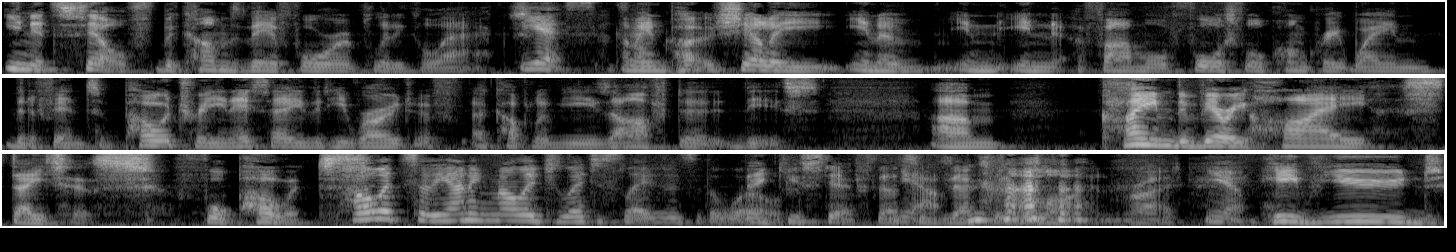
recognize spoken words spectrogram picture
in itself becomes therefore a political act. Yes. I mean, po- Shelley, in a in in a far more forceful, concrete way, in the defence of poetry, an essay that he wrote a, f- a couple of years after this, um, claimed a very high status for poets. Poets are the unacknowledged legislators of the world. Thank you, Steph. That's Yeah. exactly the line, right? Yeah. He viewed,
